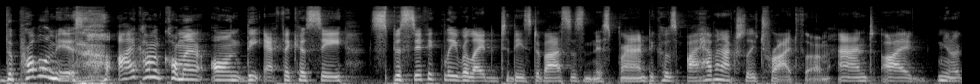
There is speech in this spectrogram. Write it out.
the problem is, I can't comment on the efficacy specifically related to these devices and this brand because I haven't actually tried them and I, you know,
